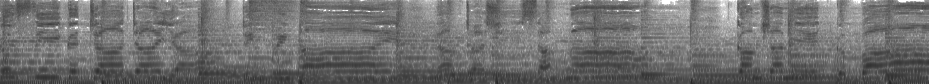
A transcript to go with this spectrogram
กสีกะจาตายาดิงพริงไอายนามทาชีสับงามกำชามิดกะบา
